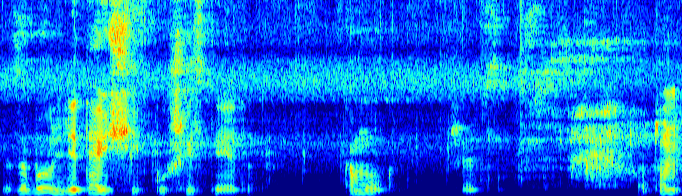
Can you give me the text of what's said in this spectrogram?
Забыл летающий пушистый этот комок. Вот он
